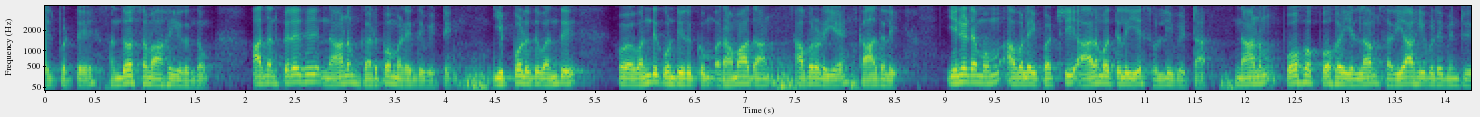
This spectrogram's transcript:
ஏற்பட்டு சந்தோஷமாக இருந்தோம். அதன் பிறகு நானும் கர்ப்பம் அடைந்து விட்டேன். இப்பொழுது வந்து வந்து கொண்டிருக்கும் ரமாதான் அவருடைய காதலி. என்னிடமும் அவளை பற்றி ஆரம்பத்திலேயே சொல்லிவிட்டார். நானும் போக போக எல்லாம் சரியாகிவிடும் என்று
